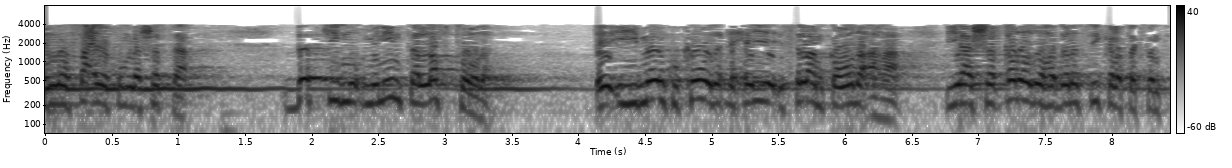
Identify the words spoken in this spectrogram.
ina sacyakum la dadkii mu'miniinta laftooda ee iimaanku ka wada dhexeeye islaamka wada ahaa yaa shaqadoodu haddana sii kala tagsanta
